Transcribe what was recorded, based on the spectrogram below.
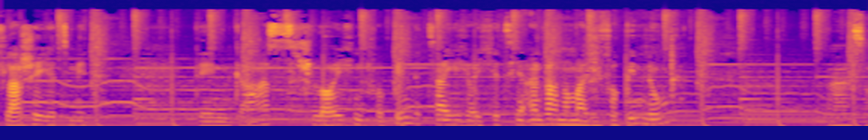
Flasche jetzt mit den Gasschläuchen verbinde, zeige ich euch jetzt hier einfach nochmal die Verbindung. Also,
